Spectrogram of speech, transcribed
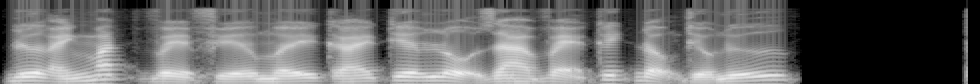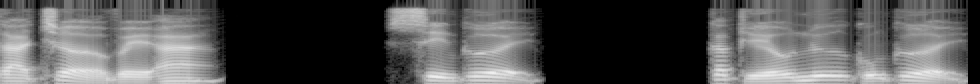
đưa ánh mắt về phía mấy cái kia lộ ra vẻ kích động thiếu nữ. Ta trở về a Xin cười. Các thiếu nữ cũng cười.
